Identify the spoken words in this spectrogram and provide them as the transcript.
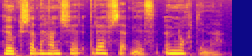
Hugsaði hann sér brefsefnið um nóttina.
